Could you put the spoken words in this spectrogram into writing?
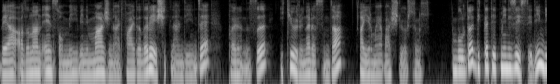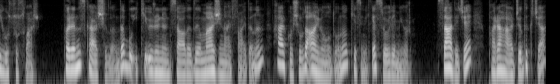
veya alınan en son meyvenin marjinal faydaları eşitlendiğinde paranızı iki ürün arasında ayırmaya başlıyorsunuz. Burada dikkat etmenizi istediğim bir husus var. Paranız karşılığında bu iki ürünün sağladığı marjinal faydanın her koşulda aynı olduğunu kesinlikle söylemiyorum. Sadece para harcadıkça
